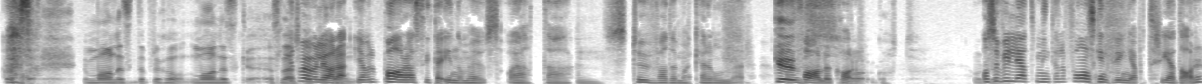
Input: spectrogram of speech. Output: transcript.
alltså, Manisk depression. Manisk eh, slash vet du vad jag vill göra? Jag vill bara sitta inomhus och äta stuvade makaroner Mm. Gud och falukorv. så gott. Och så vill jag att min telefon ska inte ringa på tre dagar.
